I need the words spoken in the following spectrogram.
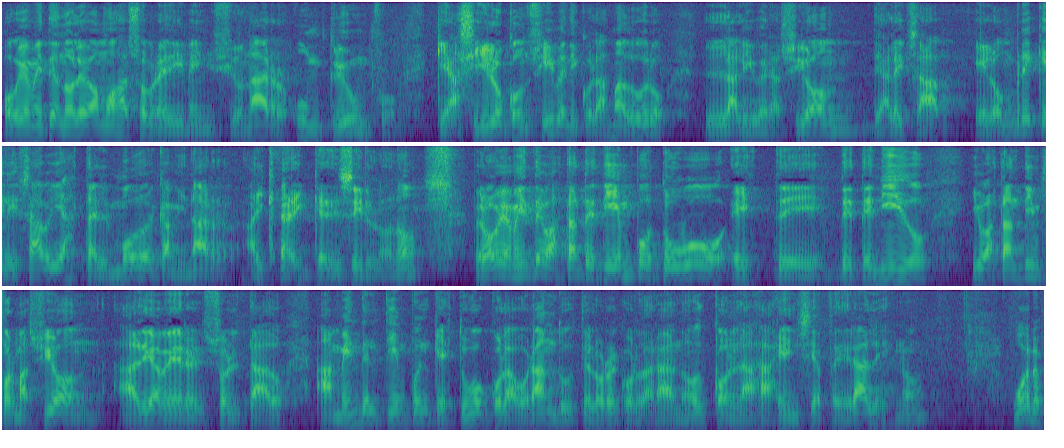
obviamente no le vamos a sobredimensionar un triunfo, que así lo concibe Nicolás Maduro, la liberación de Alex Saab, el hombre que le sabe hasta el modo de caminar, hay que, hay que decirlo, ¿no? Pero obviamente bastante tiempo tuvo este, detenido y bastante información ha de haber soltado, amén del tiempo en que estuvo colaborando, usted lo recordará, ¿no? Con las agencias federales, ¿no? Bueno,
